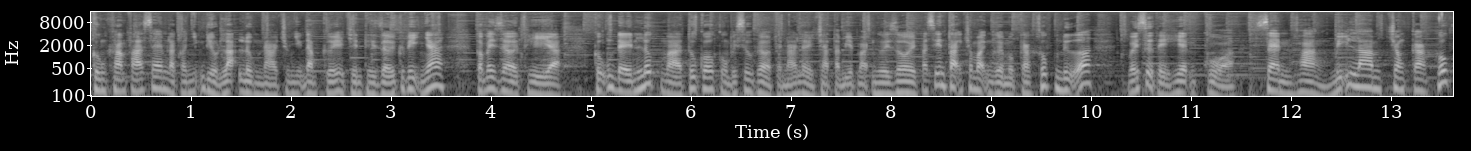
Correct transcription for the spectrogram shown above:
cùng khám phá xem là có những điều lạ lùng nào trong những đám cưới ở trên thế giới quý vị nhé. Còn bây giờ thì à, cũng đến lúc mà Tuco cùng với Sugar phải nói lời chào tạm biệt mọi người rồi và xin tặng cho mọi người một ca khúc nữa với sự thể hiện của Sen Hoàng Mỹ Lam trong ca khúc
